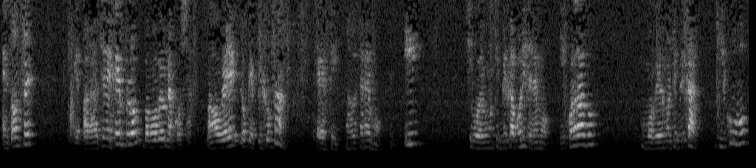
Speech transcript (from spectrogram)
Entonces, eh, para este ejemplo, vamos a ver una cosa. Vamos a ver lo que explicó Fran. Es decir, nosotros tenemos i, si volvemos a multiplicar por i tenemos i cuadrado, volvemos a multiplicar i cubo,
